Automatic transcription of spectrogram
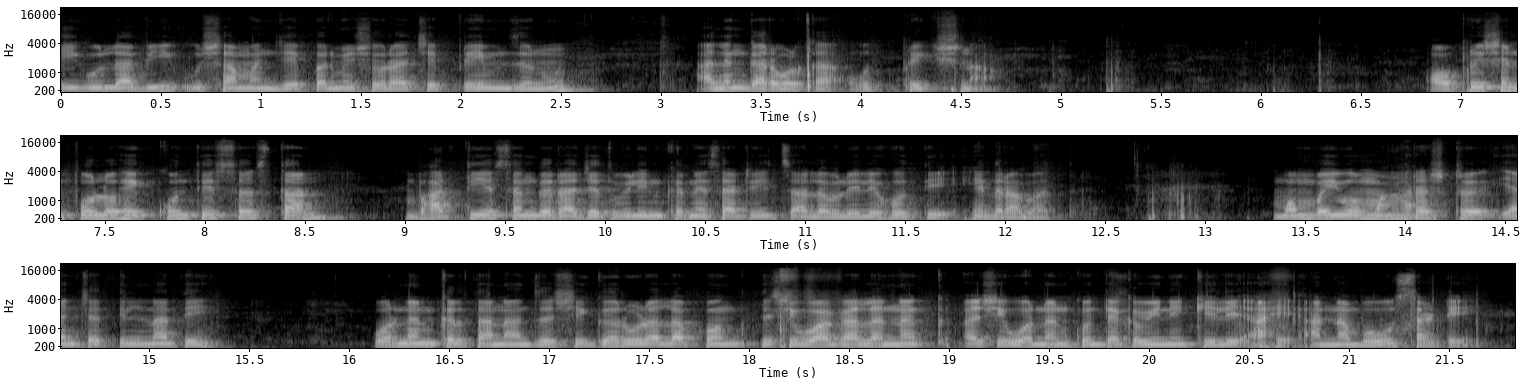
ती गुलाबी उषा म्हणजे परमेश्वराचे प्रेम जणू अलंकार ओळखा उत्प्रेक्षणा. ऑपरेशन पोलो हे कोणते संस्थान? भारतीय संघ राज्यात विलीन करण्यासाठी चालवलेले होते हैदराबाद. मुंबई व महाराष्ट्र यांच्यातील नाते वर्णन करताना जसे गरुडाला पंख तसे वाघाला नख असे वर्णन कोणत्या कवीने केले आहे? अण्णाभाऊ साठे.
